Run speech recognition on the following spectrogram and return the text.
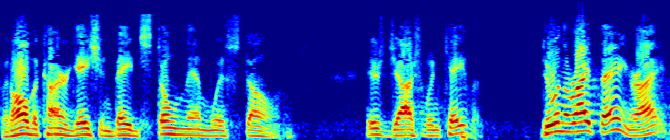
But all the congregation bade stone them with stones. Here's Joshua and Caleb. Doing the right thing, right?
